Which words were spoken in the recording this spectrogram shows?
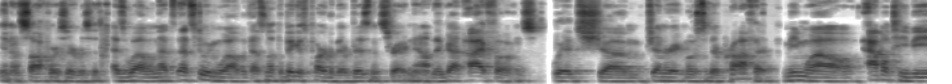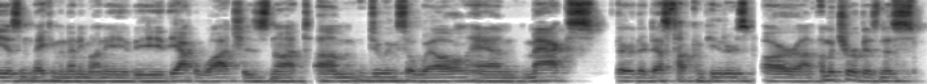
you know, software services as well, and that's that's doing well. But that's not the biggest part of their business right now. They've got iPhones, which um, generate most of their profit. Meanwhile, Apple TV isn't making them any money. The the Apple Watch is not um, doing so well, and Macs their, their desktop computers are uh, a mature business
